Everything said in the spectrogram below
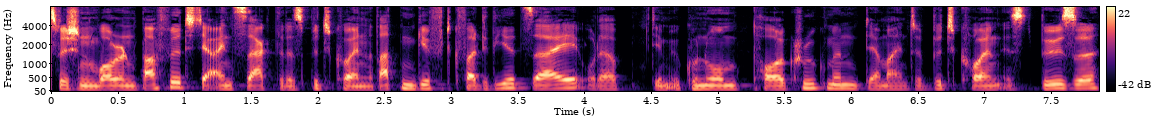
zwischen Warren Buffett, der einst sagte, dass Bitcoin Rattengift quadriert sei, oder dem Ökonom Paul Krugman, der meinte, Bitcoin ist böse,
